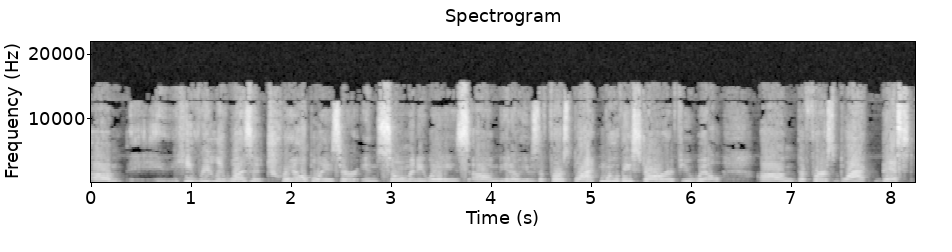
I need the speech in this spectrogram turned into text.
um, he really was a trailblazer in so many ways. Um, you know, he was the first black movie star, if you will, um, the first black Best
